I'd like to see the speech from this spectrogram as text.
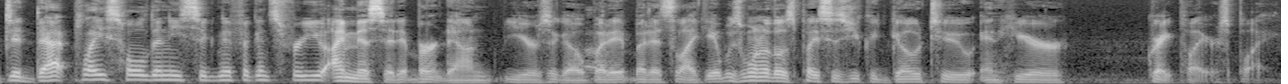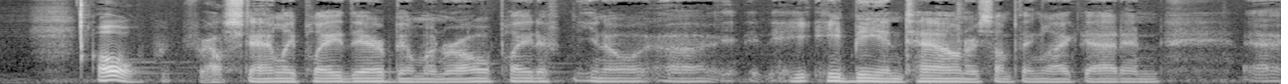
Did that place hold any significance for you? I miss it. It burnt down years ago, but it but it's like it was one of those places you could go to and hear great players play. Oh, Ralph Stanley played there. Bill Monroe played. A, you know, uh, he, he'd be in town or something like that, and uh,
